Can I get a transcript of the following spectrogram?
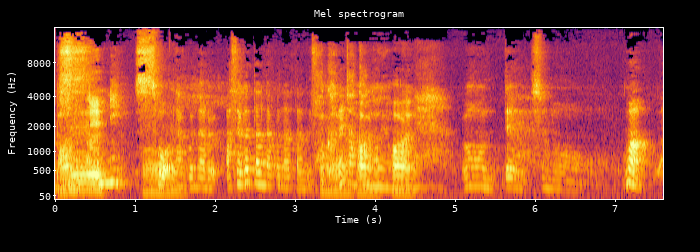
晩に。そう亡くなる。朝方に亡くなったんですけどね、はいはい。うん、でそのまあ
